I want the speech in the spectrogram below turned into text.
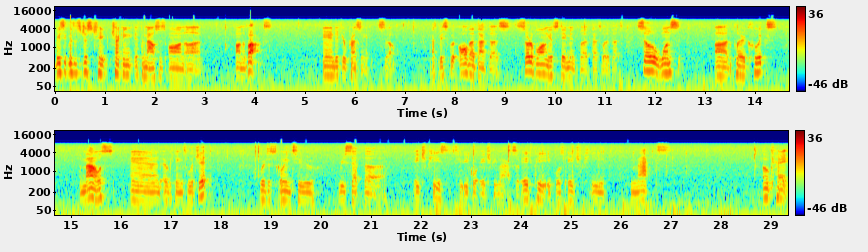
basically this is just checking if the mouse is on uh, on the box and if you're pressing it. So that's basically all that that does. Sort of long if statement, but that's what it does. So once uh, the player clicks the mouse and everything's legit, we're just going to reset the HP to equal HP max. So HP equals HP max. Okay.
